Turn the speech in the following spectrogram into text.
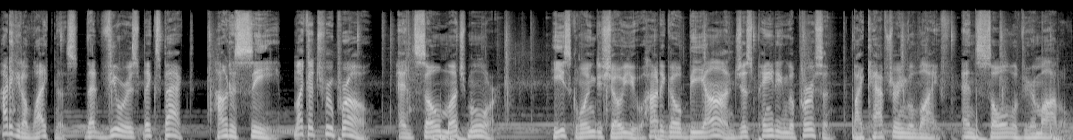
how to get a likeness that viewers expect, how to see like a true pro, and so much more. He's going to show you how to go beyond just painting the person by capturing the life and soul of your model.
